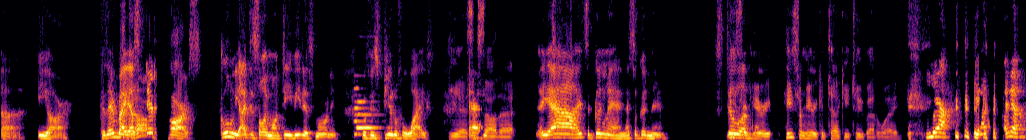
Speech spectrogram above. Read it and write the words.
uh ER. Because everybody else there's cars. Clooney, I just saw him on TV this morning with his beautiful wife. Yes, and, I saw that. Yeah, it's a good man. That's a good man. Still he's from here. He's from here in Kentucky too, by the way. yeah, yeah, I know.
